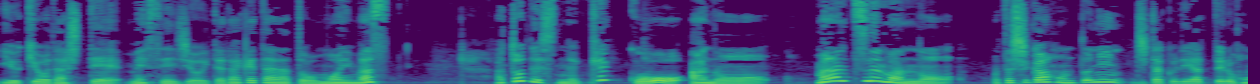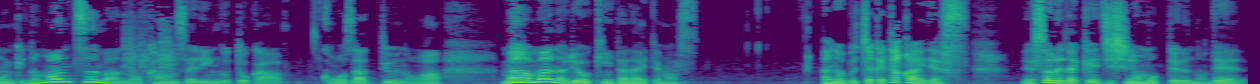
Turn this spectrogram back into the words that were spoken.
勇気を出してメッセージをいただけたらと思います。あとですね、結構、あの、マンツーマンの、私が本当に自宅でやってる本気のマンツーマンのカウンセリングとか講座っていうのは、まあまあな料金いただいてます。あの、ぶっちゃけ高いです。で、それだけ自信を持ってるので、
